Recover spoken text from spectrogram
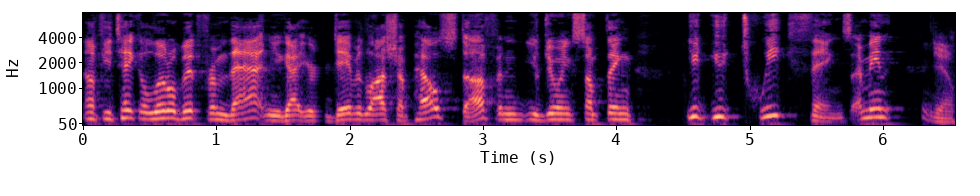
Now, if you take a little bit from that and you got your David LaChapelle stuff and you're doing something, you, you tweak things. I mean, Yeah.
